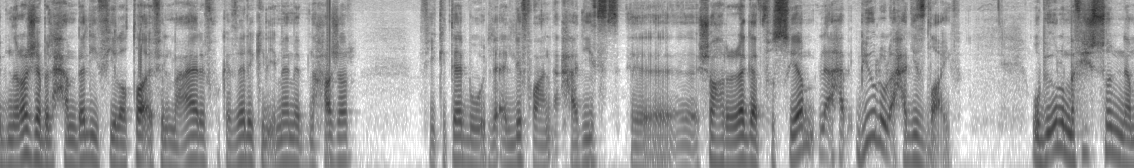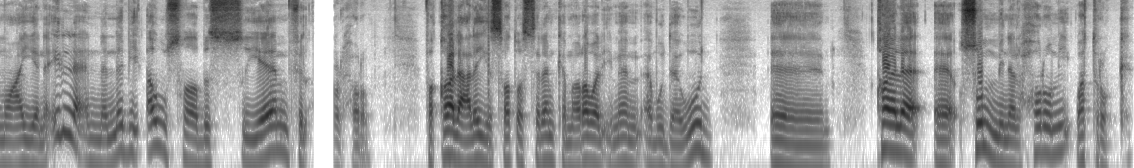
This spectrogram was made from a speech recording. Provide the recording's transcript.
ابن رجب الحنبلي في لطائف المعارف وكذلك الإمام ابن حجر في كتابه اللي ألفه عن أحاديث شهر رجب في الصيام. لا بيقولوا الأحاديث ضعيفة وبيقولوا ما فيش سنة معينة إلا أن النبي أوصى بالصيام في الأشهر الحرم. فقال عليه الصلاة والسلام كما روى الإمام أبو داود آه قال آه، صم من الحرم واترك.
